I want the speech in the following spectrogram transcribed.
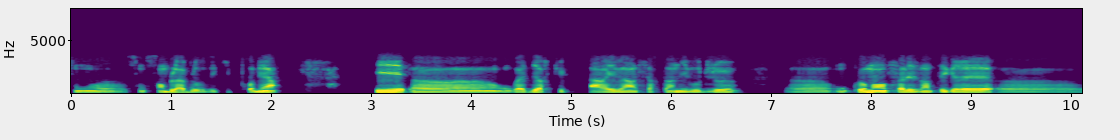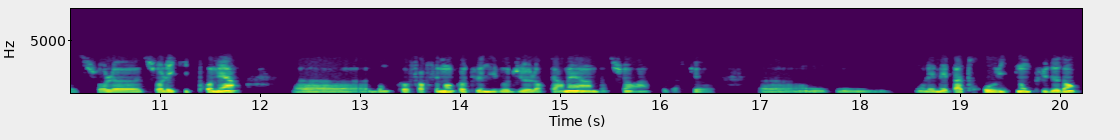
sont, sont semblables aux équipes premières. Et euh, on va dire qu'arrivé à un certain niveau de jeu, euh, on commence à les intégrer euh, sur le sur l'équipe première. donc forcément quand le niveau de jeu leur permet, hein, bien sûr. Hein, C'est-à-dire que on, on, les met pas trop vite non plus dedans.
